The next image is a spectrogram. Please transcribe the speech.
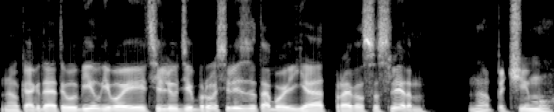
Но когда ты убил его, и эти люди бросились за тобой, я отправился следом. Но почему?»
